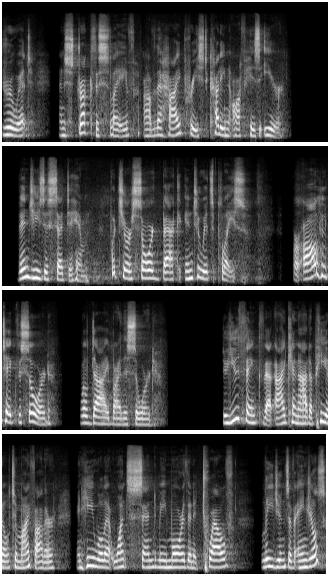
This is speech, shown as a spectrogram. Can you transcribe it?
drew it, and struck the slave of the high priest, cutting off his ear. Then Jesus said to him, Put your sword back into its place, for all who take the sword will die by the sword. Do you think that I cannot appeal to my Father, and he will at once send me more than twelve legions of angels?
